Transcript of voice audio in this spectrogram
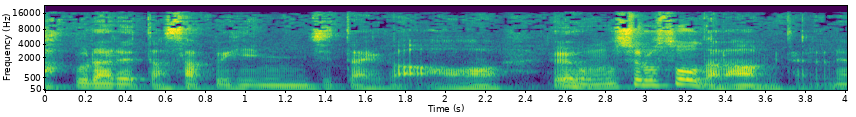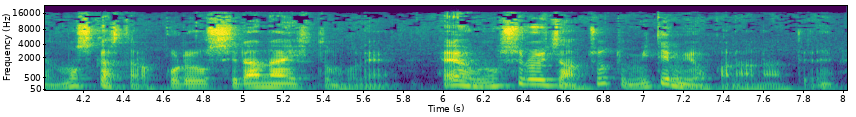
パクられた作品自体がああえ面白そうだなみたいなね。もしかしたらこれを知らない人もねえ面白いじゃん。ちょっと見てみようかななんてね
